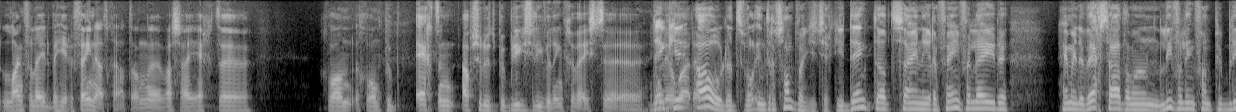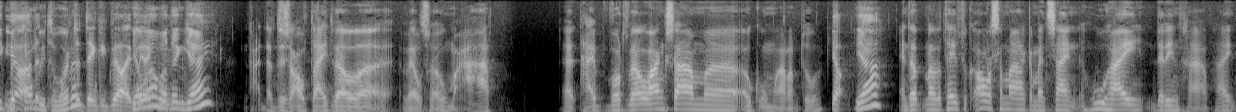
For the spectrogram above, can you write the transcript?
lang verleden bij Heerenveen had gehad, dan eh, was hij echt, eh, gewoon, gewoon echt een absolute publiekslieveling geweest. in Denk je, oh, dat is wel interessant wat je zegt. Je denkt dat zijn Heerenveen verleden hem in de weg staat om een lieveling van het publiek bij ja, Cambuur te worden? dat denk ik wel. Ik Jawel, merk wat denk jij? Nou, dat is altijd wel, eh, wel zo, maar hij wordt wel langzaam eh, ook omarmd hoor. Ja? En dat, maar dat heeft ook alles te maken met zijn, hoe hij erin gaat. Hij,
